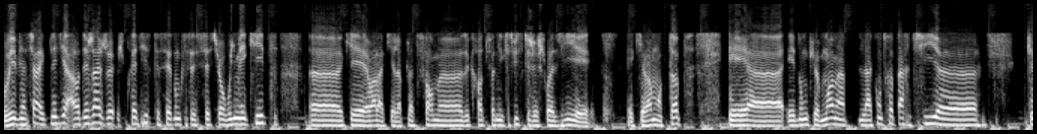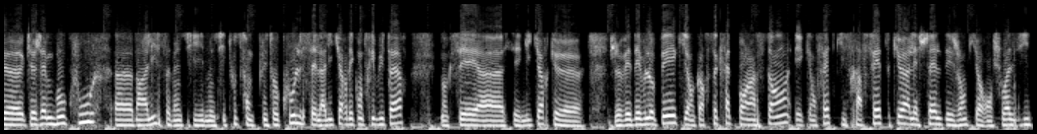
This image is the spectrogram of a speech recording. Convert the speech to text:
Oui, bien sûr, avec plaisir. Alors déjà, je, je précise que c'est donc c'est sur We Make It, euh, qui est voilà, qui est la plateforme euh, de crowdfunding suisse que j'ai choisie et, et qui est vraiment top. Et, euh, et donc moi, ma, la contrepartie euh, que, que j'aime beaucoup euh, dans la liste, même si même si toutes sont plutôt cool, c'est la liqueur des contributeurs. Donc c'est euh, c'est une liqueur que je vais développer, qui est encore secrète pour l'instant et qui en fait qui sera faite que à l'échelle des gens qui auront choisi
